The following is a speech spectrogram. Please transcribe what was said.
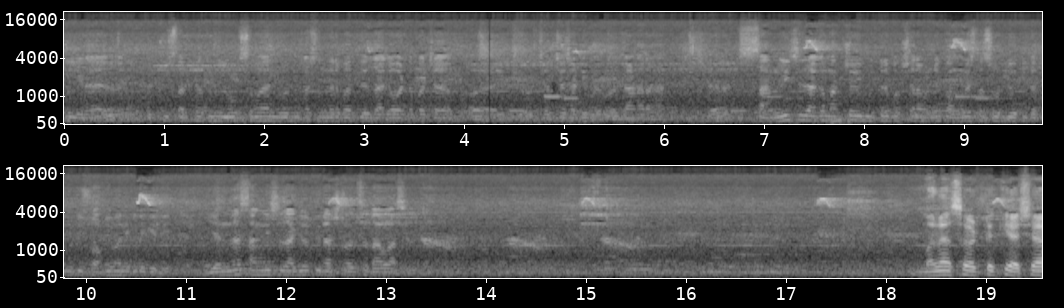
की पंचवीस तारखेला तुम्ही लोकसभा निवडणुकासंदर्भातल्या जागा वाटपाच्या चर्चेसाठी सांगलीची जागा मागच्या वेळी मित्रपक्षाला म्हणजे काँग्रेसला सोडली होती त्यातून ती स्वाभिमानीकडे गेली. यंदा सांगलीच्या जागेवरती राष्ट्रवादीचा दावा असेल. मला असं वाटतं की अशा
